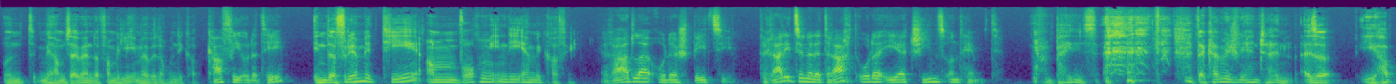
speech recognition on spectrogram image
und wir haben selber in der Familie immer wieder Hunde gehabt. Kaffee oder Tee? In der Früh mit Tee, am Wochenende eher mit Kaffee. Radler oder Spezi? Traditionelle Tracht oder eher Jeans und Hemd? Beides. da kann man schwer entscheiden. Also ich habe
